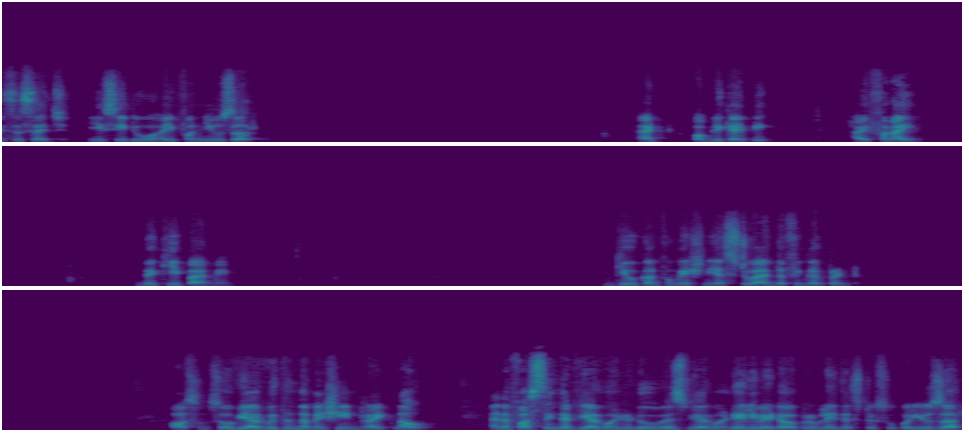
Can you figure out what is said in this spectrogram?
SSH EC2 hyphen user at public IP hyphen I, the key pair name. Give confirmation yes to add the fingerprint. Awesome. So we are within the machine right now. And the first thing that we are going to do is we are going to elevate our privileges to super user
